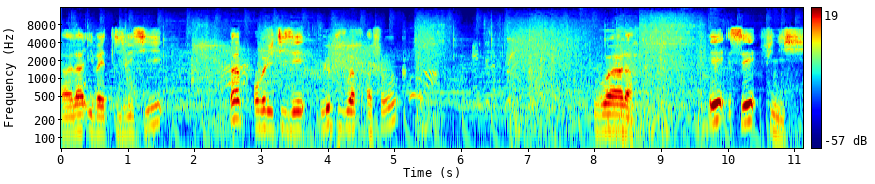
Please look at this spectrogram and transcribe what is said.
Ah, là, il va être ici. Hop, on va l'utiliser le pouvoir à fond. Voilà. Et c'est fini.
